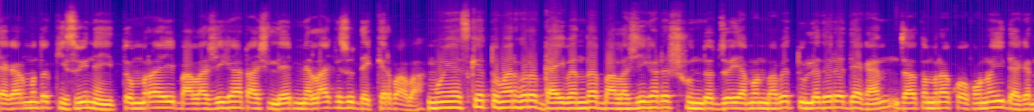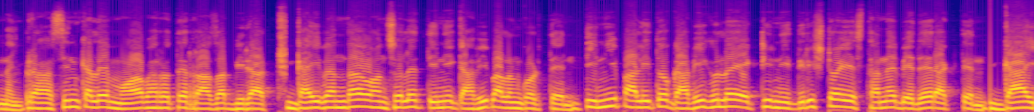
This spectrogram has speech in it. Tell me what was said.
দেখার মতো কিছুই নেই। তোমরা এই বালাসি ঘাট আসলে মেলা কিছু দেখতে পাবা। মুই আজকে তোমার ঘরে গাইবান্ধা বালাসি ঘাটের সৌন্দর্য এমন ভাবে তুলে ধরে দেখাম যা তোমরা কখনোই দেখেন নাই। প্রাচীন কালে মহাভারতের রাজা বিরাট গাইবান্ধা অঞ্চলে তিনি গাভী পালন করতেন। তিনি পালিত গাভীগুলো একটি নির্দিষ্ট স্থানে বেঁধে রাখতেন। গাই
